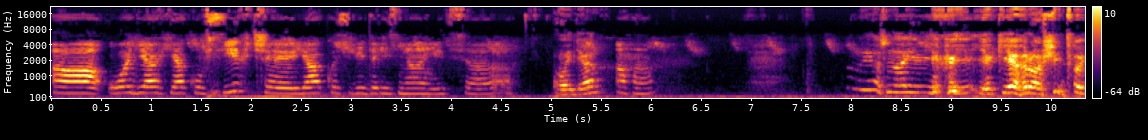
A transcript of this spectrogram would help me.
А одяг як у всіх чи якось відрізняється? Одяг. Ага. Ну, я знаю, як, як є гроші, то,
